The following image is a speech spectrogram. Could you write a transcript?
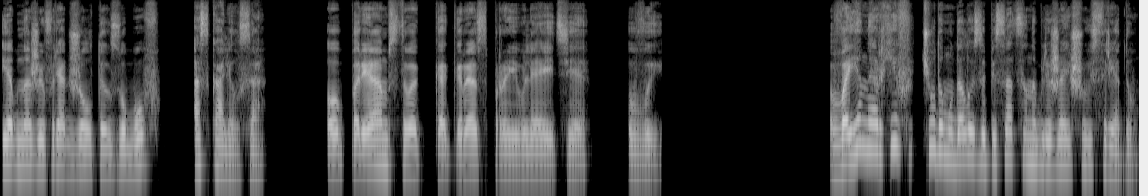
и, обнажив ряд желтых зубов, оскалился. «Упрямство как раз проявляете вы». В военный архив чудом удалось записаться на ближайшую среду.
